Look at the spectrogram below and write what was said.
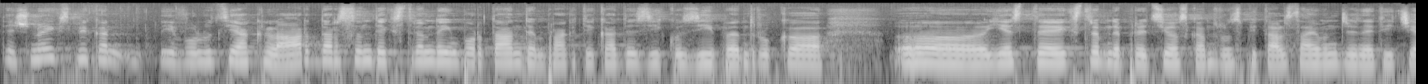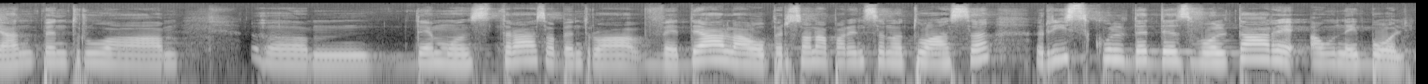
deci nu explică evoluția clar, dar sunt extrem de importante în practica de zi cu zi, pentru că uh, este extrem de prețios ca într-un spital să ai un genetician pentru a um, demonstra sau pentru a vedea la o persoană aparent sănătoasă riscul de dezvoltare a unei boli.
